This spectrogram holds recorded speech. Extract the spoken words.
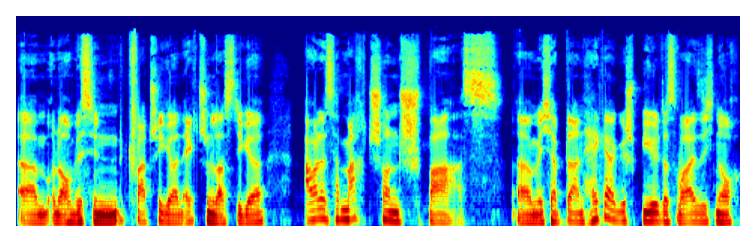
ähm, und auch ein bisschen quatschiger und actionlastiger. Aber das macht schon Spaß. Ähm, ich habe da einen Hacker gespielt, das weiß ich noch.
